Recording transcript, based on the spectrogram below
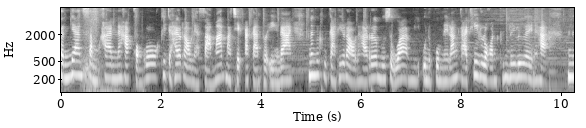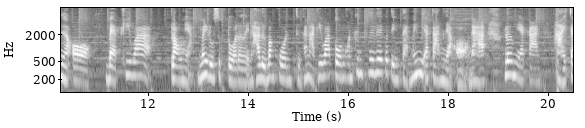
สัญญาณสำคัญนะคะของโรคที่จะให้เราเนี่ยสามารถมาเช็คอาการตัวเองได้ นั่นก็คือการที่เรานะคะเริ่มรู้สึกว่ามีอุณหภูมิในร่างกายที่ร้อนขึ้นเรื่อยๆนะคะ เหงื่อออกแบบที่ว่า เราเนี่ยไม่รู้สึกตัวเลยนะคะ หรือบางคนถึงขนาดที่ว่าตัวร้อนขึ้นเรื่อยๆ ก็จริง แต่ไม่มีอาการเหงื่อออกนะคะ เริ่มมีอาการหายใจ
